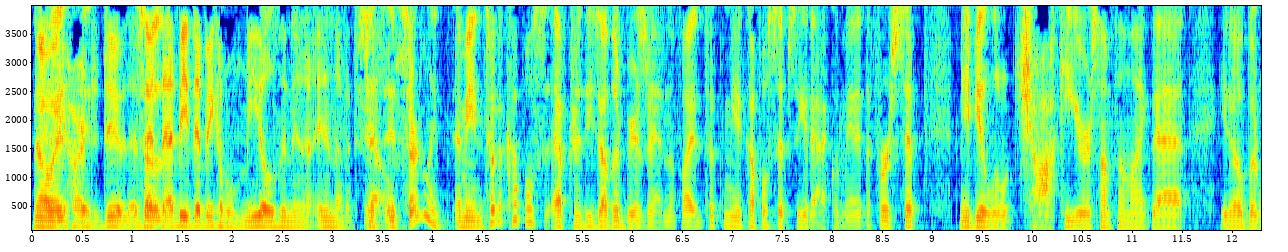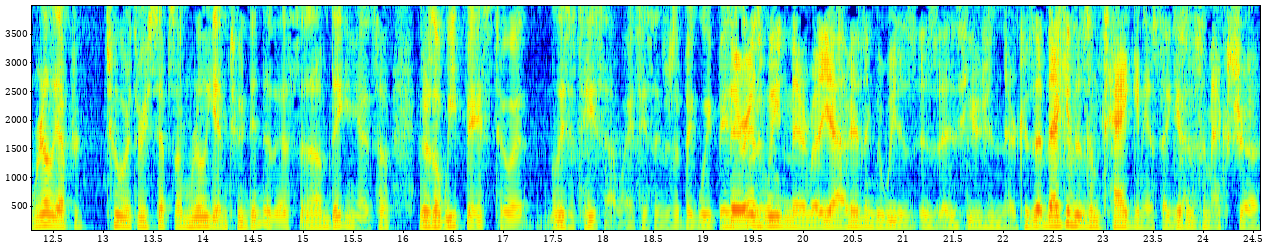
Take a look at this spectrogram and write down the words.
no, it's hard it- to do. That, so- that, that'd be that'd be a couple meals in and, in and of itself. It's, it's certainly. I mean, it took a couple after these other beers we had in the flight. It took me a couple sips to get acclimated. The first sip, maybe a little chalky or something like that, you know. But really, after two or three sips, I'm really getting tuned into this, and I'm digging it. So there's a wheat base to it. At least it tastes that way. It tastes like there's a big wheat base. there is it. wheat in there, but yeah, I, mean, I think the wheat is, is, is huge in there because that, that gives it some tanginess. That gives Yeah. it some extra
